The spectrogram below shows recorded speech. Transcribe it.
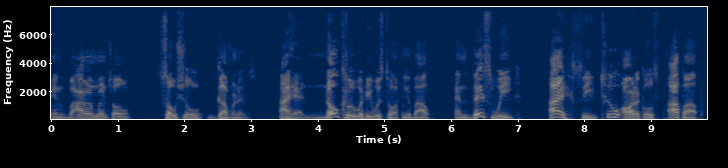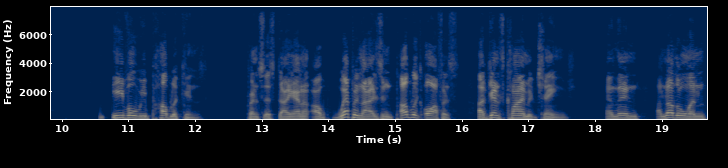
environmental social governance. I had no clue what he was talking about, and this week I see two articles pop up. Evil Republicans, Princess Diana, are weaponizing public office against climate change. And then another one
